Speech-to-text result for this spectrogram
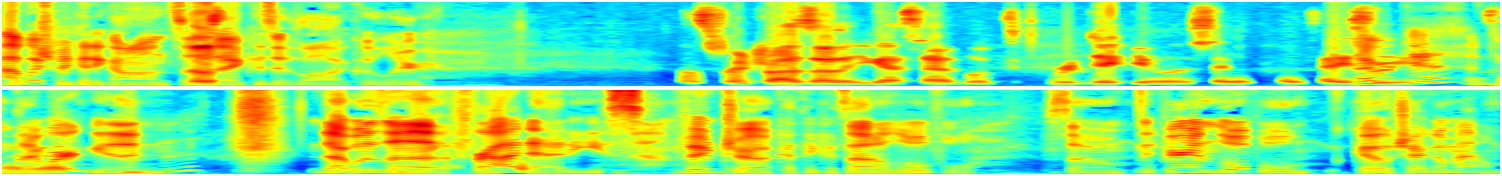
I wish we could have gone on Sunday because it was a lot cooler. Those French fries though that you guys had looked ridiculous. They looked so tasty. They were good. They yeah. were good. Mm-hmm. That was a Fry Daddy's food mm-hmm. truck. I think it's out of Louisville. So if you're in Louisville, go check them out.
